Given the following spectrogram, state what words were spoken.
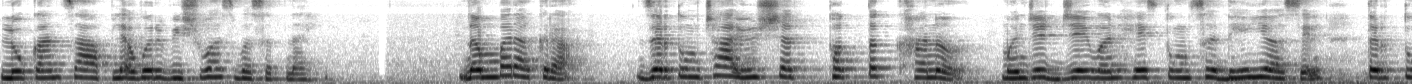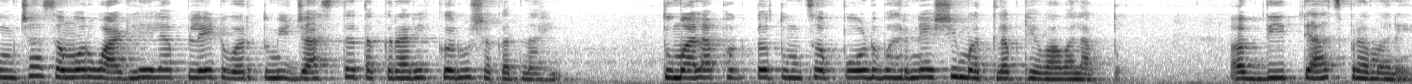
लोकांचा आपल्यावर विश्वास बसत नाही. नंबर अकरा. जर तुमच्या आयुष्यात फक्त खाणं म्हणजे जेवण हेच तुमचं ध्येय असेल तर तुमच्यासमोर वाढलेल्या प्लेटवर तुम्ही जास्त तक्रारी करू शकत नाही. तुम्हाला फक्त तुमचं पोट भरण्याशी मतलब ठेवावा लागतो. अगदी त्याचप्रमाणे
